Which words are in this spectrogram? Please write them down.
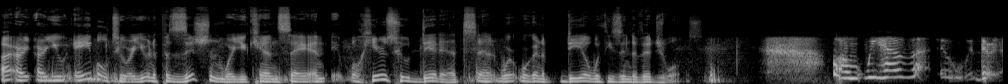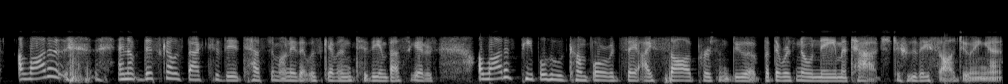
Are, are you able to? Are you in a position where you can say, and well, here's who did it, and we're, we're going to deal with these individuals? Um, we have there, a lot of, and this goes back to the testimony that was given to the investigators. A lot of people who would come forward would say, "I saw a person do it," but there was no name attached to who they saw doing it.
